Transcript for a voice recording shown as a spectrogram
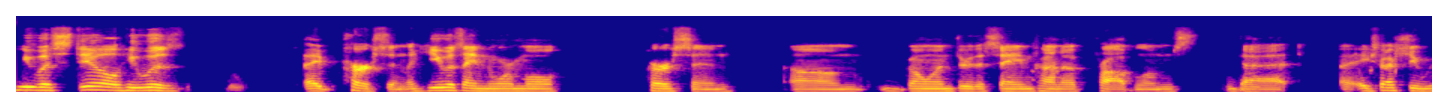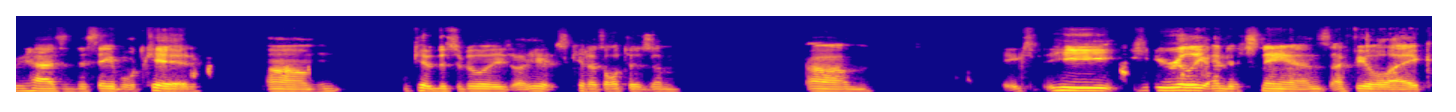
he was still he was a person. Like he was a normal person um, going through the same kind of problems that, uh, especially we has a disabled kid, um, kid with disabilities, his kid has autism. Um, he he really understands. I feel like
